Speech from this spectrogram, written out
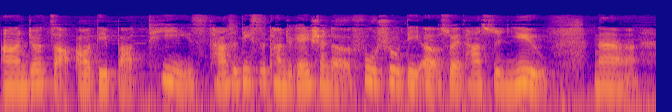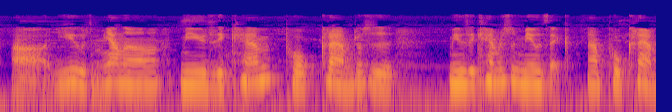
嗯、呃、你就找 audibatis，它是第四 conjugation 的复数第二，所以它是 u。那呃 u 怎么样呢？musicem proclam 就是 musicem 就是 music，那 proclam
